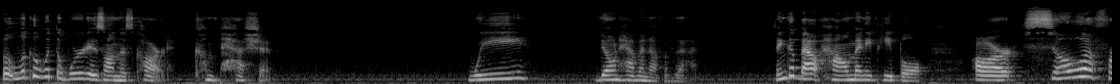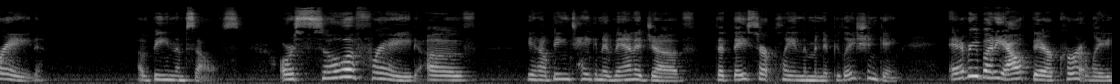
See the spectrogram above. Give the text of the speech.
But look at what the word is on this card compassion. We don't have enough of that. Think about how many people are so afraid of being themselves or so afraid of, you know, being taken advantage of that they start playing the manipulation game everybody out there currently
